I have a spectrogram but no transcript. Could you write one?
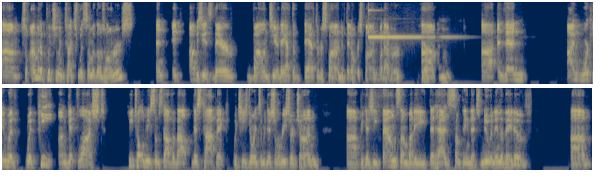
Um, so I'm going to put you in touch with some of those owners, and it obviously it's their volunteer. They have to they have to respond. If they don't respond, whatever. Sure. Um, uh, and then I'm working with with Pete on Get Flushed. He told me some stuff about this topic, which he's doing some additional research on, uh, because he found somebody that has something that's new and innovative. Um,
